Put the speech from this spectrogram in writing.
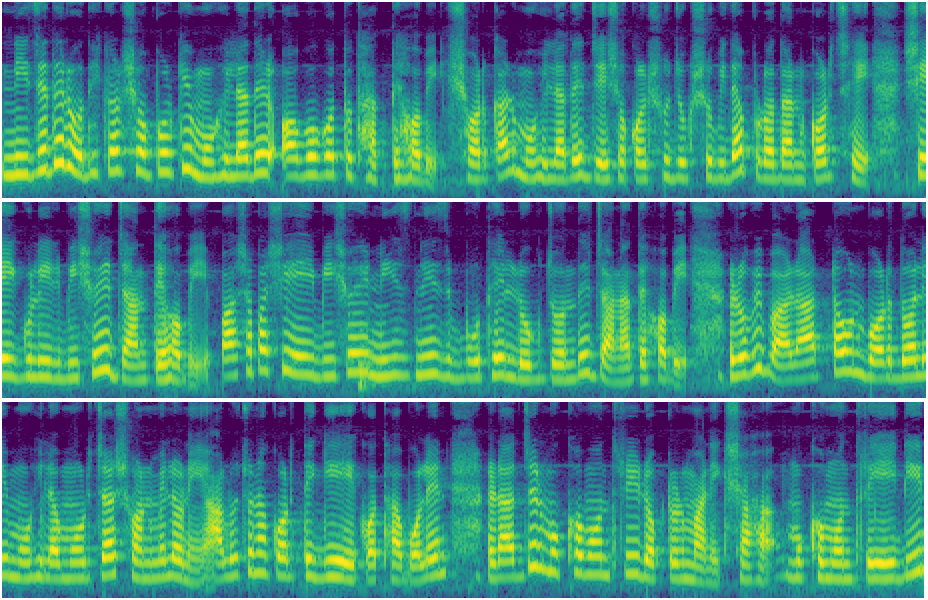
নিজেদের অধিকার সম্পর্কে মহিলাদের অবগত থাকতে হবে। সরকার মহিলাদের যে সকল সুযোগ সুবিধা প্রদান করছে, সেইগুলির বিষয়ে জানতে হবে। পাশাপাশি এই বিষয়ে নিজ নিজ বুথের লোকজনদের জানাতে হবে। রবিবার আট টাউন বরদোয়ালি মহিলা মোর্চা সম্মেলনে আলোচনা করতে গিয়ে কথা বলেন রাজ্যের মুখ্যমন্ত্রী ডক্টর মানিক সাহা। মুখ্যমন্ত্রী এই দিন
